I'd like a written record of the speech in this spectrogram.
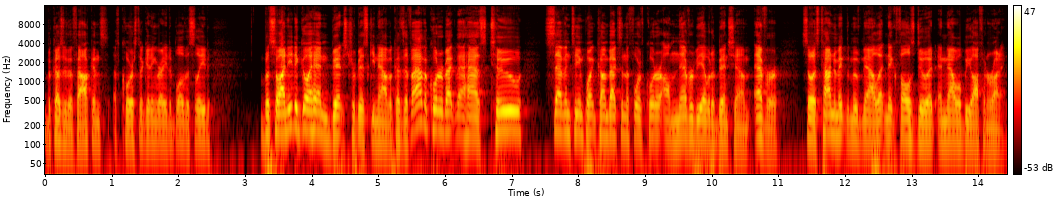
because of the Falcons. Of course, they're getting ready to blow this lead. But so I need to go ahead and bench Trubisky now because if I have a quarterback that has two 17 point comebacks in the fourth quarter, I'll never be able to bench him ever. So it's time to make the move now. Let Nick Foles do it, and now we'll be off and running."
